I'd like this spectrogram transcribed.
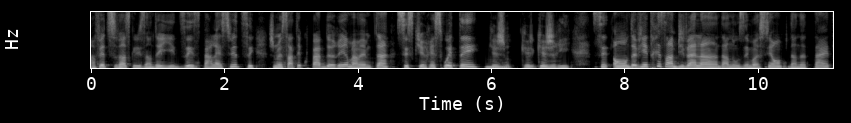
En fait, souvent, ce que les endeuillés disent par la suite, c'est je me sentais coupable de rire, mais en même temps, c'est ce qu'il aurait souhaité que, je, mm. que, je ris. On devient très ambivalent hein, dans nos émotions puis dans notre tête.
